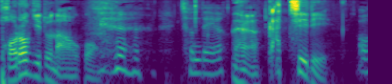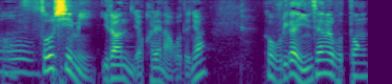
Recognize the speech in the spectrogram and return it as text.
버럭이도 나오고 전데요. 네, 까칠이, 어, 어, 소심이 이런 역할이 나오거든요. 그럼 우리가 인생을 보통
